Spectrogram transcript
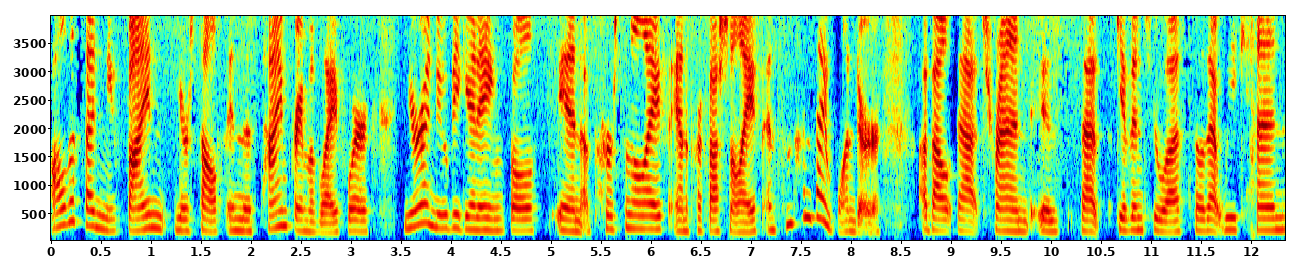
all of a sudden you find yourself in this time frame of life where you're a new beginning both in a personal life and a professional life. And sometimes i wonder about that trend is that's given to us so that we can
